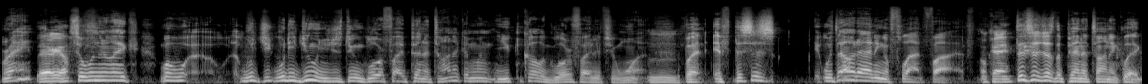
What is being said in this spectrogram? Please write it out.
Right? There you go. So when they're like, well, wh- what, you, what are you doing? You're just doing glorified pentatonic? I mean, you can call it glorified if you want. Mm. But if this is, without adding a flat five, Okay. this is just the pentatonic lick.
